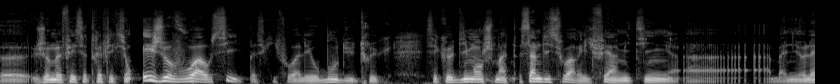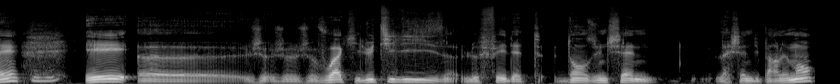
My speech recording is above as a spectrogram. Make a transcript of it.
euh, je me fais cette réflexion, et je vois aussi, parce qu'il faut aller au bout du truc, c'est que dimanche matin, samedi soir, il fait un meeting à, à Bagnolet, Mhm. et euh, je, je- je vois qu'il utilise le fait d'être dans une chaîne, la chaîne du Parlement,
